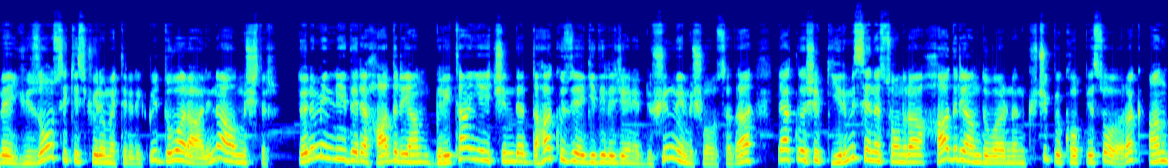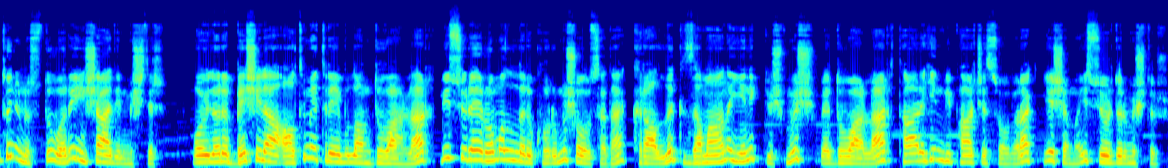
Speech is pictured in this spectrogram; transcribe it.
ve 118 kilometrelik bir duvar halini almıştır. Dönemin lideri Hadrian, Britanya içinde daha kuzeye gidileceğini düşünmemiş olsa da yaklaşık 20 sene sonra Hadrian duvarının küçük bir kopyası olarak Antoninus duvarı inşa edilmiştir. Boyları 5 ila 6 metreyi bulan duvarlar bir süre Romalıları korumuş olsa da krallık zamanı yenik düşmüş ve duvarlar tarihin bir parçası olarak yaşamayı sürdürmüştür.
